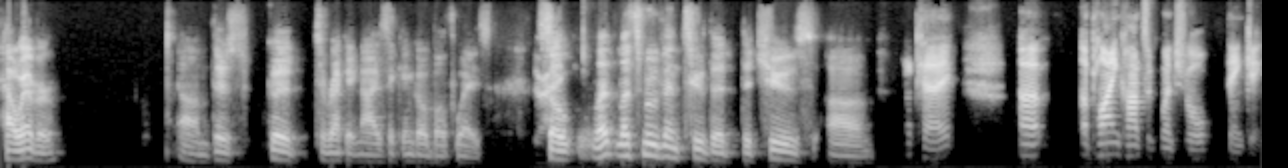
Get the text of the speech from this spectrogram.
however um, there's good to recognize it can go both ways right. so let, let's move into the the choose um, okay uh, applying consequential thinking,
